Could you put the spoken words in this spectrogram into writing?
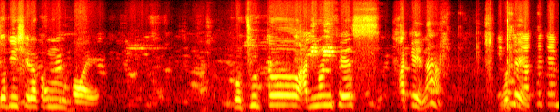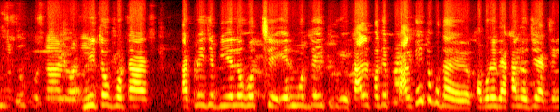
যদি সেরকম হয়। প্রচুর তো আননোন ফেস থাকে না? মৃত ভোটার। তারপরে এই যে বিএলও হচ্ছে, এর মধ্যে কাল পদে, কালকেই তো বোধহয় খবরে দেখাল যে একজন,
